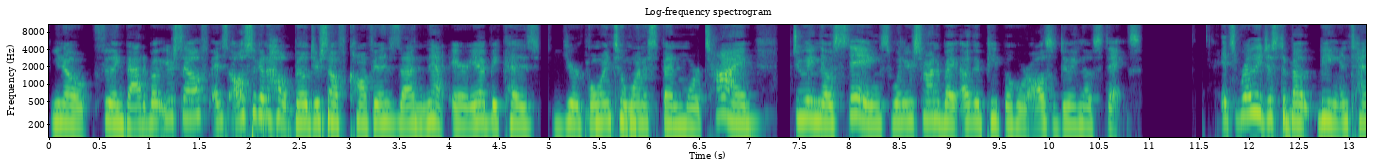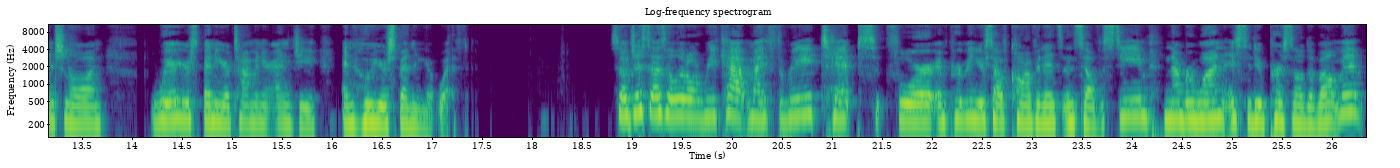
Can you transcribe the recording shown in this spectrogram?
you know, feeling bad about yourself. And it's also going to help build your self confidence in that area because you're going to want to spend more time doing those things when you're surrounded by other people who are also doing those things. It's really just about being intentional on where you're spending your time and your energy and who you're spending it with. So, just as a little recap, my three tips for improving your self confidence and self esteem number one is to do personal development,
